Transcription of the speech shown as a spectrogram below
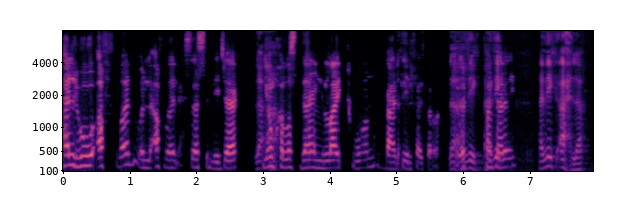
هل هو أفضل ولا أفضل الإحساس اللي جاك لا يوم خلصت Dying Light 1 بعد ذي الفترة؟ لا هذيك هذيك؟ هذيك أحلى.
